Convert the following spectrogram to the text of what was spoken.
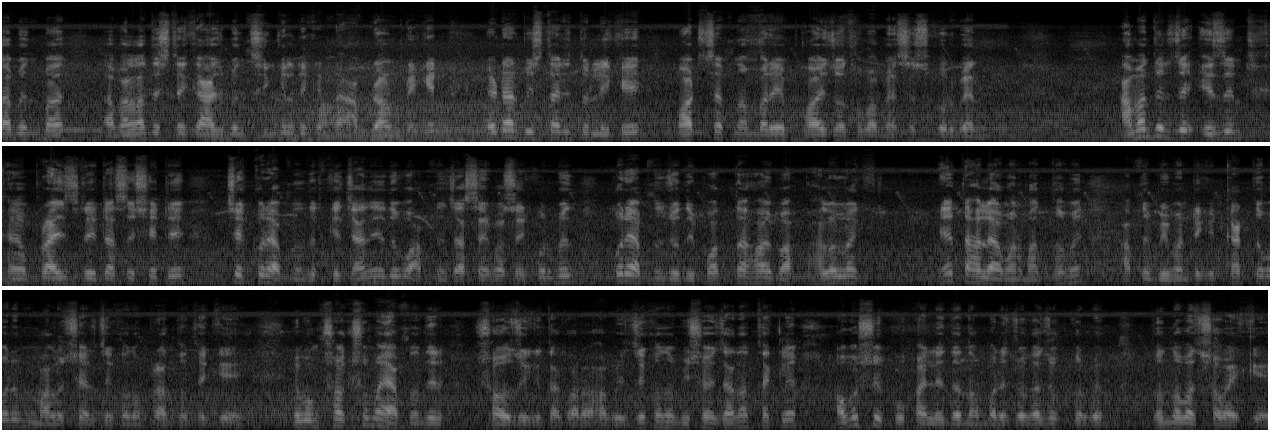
যাবেন বা বাংলাদেশ থেকে আসবেন সিঙ্গেল টিকিট না আপ ডাউন টিকিট, এটার বিস্তারিত লিখে হোয়াটসঅ্যাপ নাম্বারে ভয়েস অথবা মেসেজ করবেন। আমাদের যে এজেন্ট প্রাইস রেট আছে সেটা চেক করে আপনাদেরকে জানিয়ে দেবো, আপনি যাচাই বাছাই করবেন, করে আপনি যদি পত্তা হয় বা ভালো লাগে, এ তাহলে আমার মাধ্যমে আপনি বিমান টিকিট কাটতে পারবেন মালয়েশিয়ার যে কোনো প্রান্ত থেকে। এবং সবসময় আপনাদের সহযোগিতা করা হবে। যে কোনো বিষয়ে জানার থাকলে অবশ্যই প্রোফাইলে দেওয়া নম্বরে যোগাযোগ করবেন। ধন্যবাদ সবাইকে।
